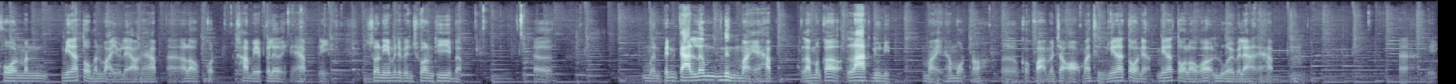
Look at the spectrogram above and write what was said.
โคนมันมินาโตมันไหวอยู่แล้วนะครับอ่าแล้วเรากดข้ามเว็บไปเลยนะครับนี่ช่วงนี้มันจะเป็นช่วงที่แบบเออเหมือนเป็นการเริ่มหนึ่งใหม่ครับ แล้วมันก็ลากยูนิต ใหม่ทั้งหมดเนาะ เออ ก็กว่ามันจะออกมาถึงมินาโตะเนี่ย มินาโตะเราก็รวยไปแล้วนะครับ อืม อ่า นี่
